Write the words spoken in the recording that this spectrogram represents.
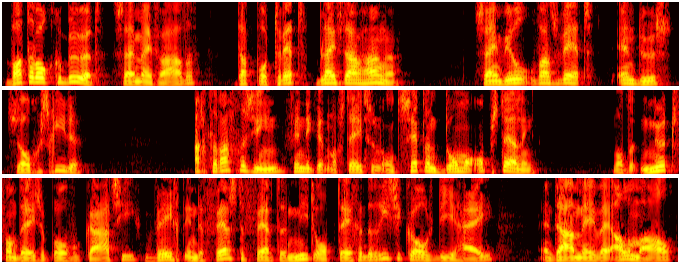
Wat er ook gebeurt, zei mijn vader, dat portret blijft daar hangen. Zijn wil was wet en dus zo geschiedde. Achteraf gezien vind ik het nog steeds een ontzettend domme opstelling. Want het nut van deze provocatie weegt in de verste verte niet op tegen de risico's die hij, en daarmee wij allemaal,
